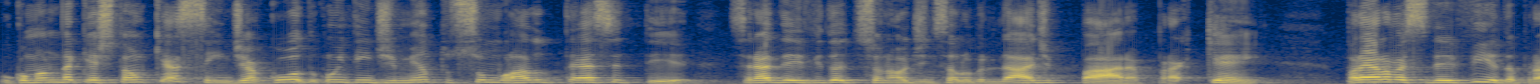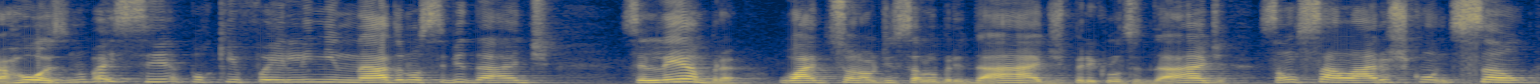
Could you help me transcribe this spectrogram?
o comando da questão que é assim, de acordo com o entendimento simulado do TST, será devido adicional de insalubridade para? Para quem? Para ela vai ser devida? Para a Rose? Não vai ser, porque foi eliminada a nocividade. Você lembra? O adicional de insalubridade, de periculosidade, são salários condição.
